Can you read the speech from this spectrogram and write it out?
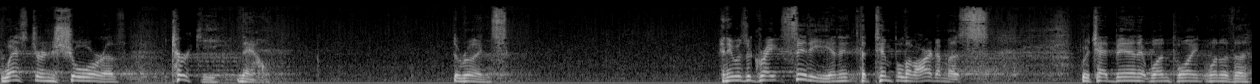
western shore of Turkey now. The ruins. And it was a great city, and the temple of Artemis, which had been at one point one of the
